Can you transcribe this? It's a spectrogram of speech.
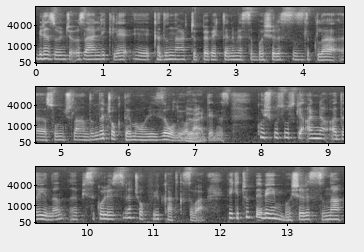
biraz önce özellikle e, kadınlar tüp bebek denemesi başarısızlıkla e, sonuçlandığında çok demoralize oluyorlar Evet. dediniz. Kuşkusuz ki anne adayının e, psikolojisine çok büyük katkısı var. Peki tüp bebeğin başarısına,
